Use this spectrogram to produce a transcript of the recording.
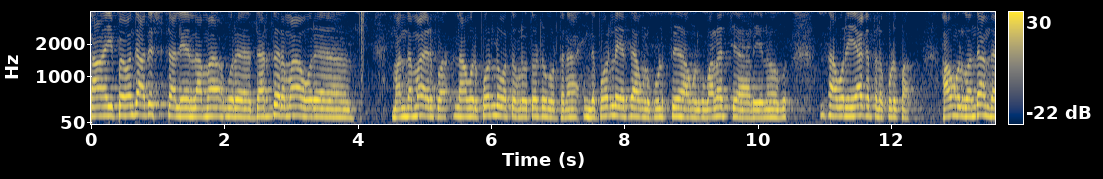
நான் இப்போ வந்து அதிர்ஷ்டசாலி இல்லாமல் ஒரு தர்தரமாக ஒரு மந்தமாக இருப்பேன். நான் ஒரு பொருள் ஒருத்தவங்களுக்கு தொட்டு கொடுத்தேன்னா இந்த பொருளை எடுத்து அவங்களுக்கு கொடுத்து அவங்களுக்கு வளர்ச்சி அடையணும். நான் ஒரு ஏக்கத்தில் கொடுப்பேன். அவங்களுக்கு வந்து அந்த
